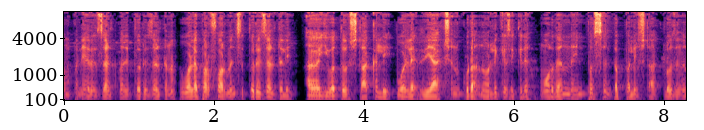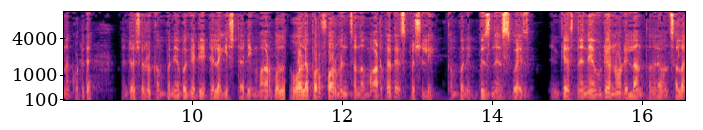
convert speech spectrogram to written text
ಕಂಪನಿಯ ರಿಸಲ್ಟ್ ಬಂದಿತ್ತು. ರಿಸಲ್ಟ್ ಅನ್ನು ಒಳ್ಳೆ ಪರ್ಫಾರ್ಮೆನ್ಸ್ ಇತ್ತು ರಿಸಲ್ಟ್ ಅಲ್ಲಿ. ಹಾಗಾಗಿ ಇವತ್ತು ಸ್ಟಾಕ್ ಅಲ್ಲಿ ಒಳ್ಳೆ ರಿಯಾಕ್ಷನ್ ಕೂಡ ನೋಡ್ಲಿಕ್ಕೆ ಸಿಕ್ಕಿದೆ. More than nine percent up ಅಲ್ಲಿ ಸ್ಟಾಕ್ ಕ್ಲೋಸಿಂಗ್ ಅನ್ನು ಕೊಟ್ಟಿದೆ. ಇಂಟ್ರೆಸ್ಟ್ ಕಂಪನಿಯ ಬಗ್ಗೆ ಡೀಟೇಲ್ ಆಗಿ ಸ್ಟಡಿ ಮಾಡಬಹುದು ಒಳ್ಳೆ ಪರ್ಫಾರ್ಮೆನ್ಸ್ ಅನ್ನ ಮಾಡ್ತಾ ಇದೆ especially company business wise in case ನೆನ್ನೆ ವಿಡಿಯೋ ನೋಡಿಲ್ಲ ಅಂತಂದ್ರೆ ಒಂದ್ಸಲ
